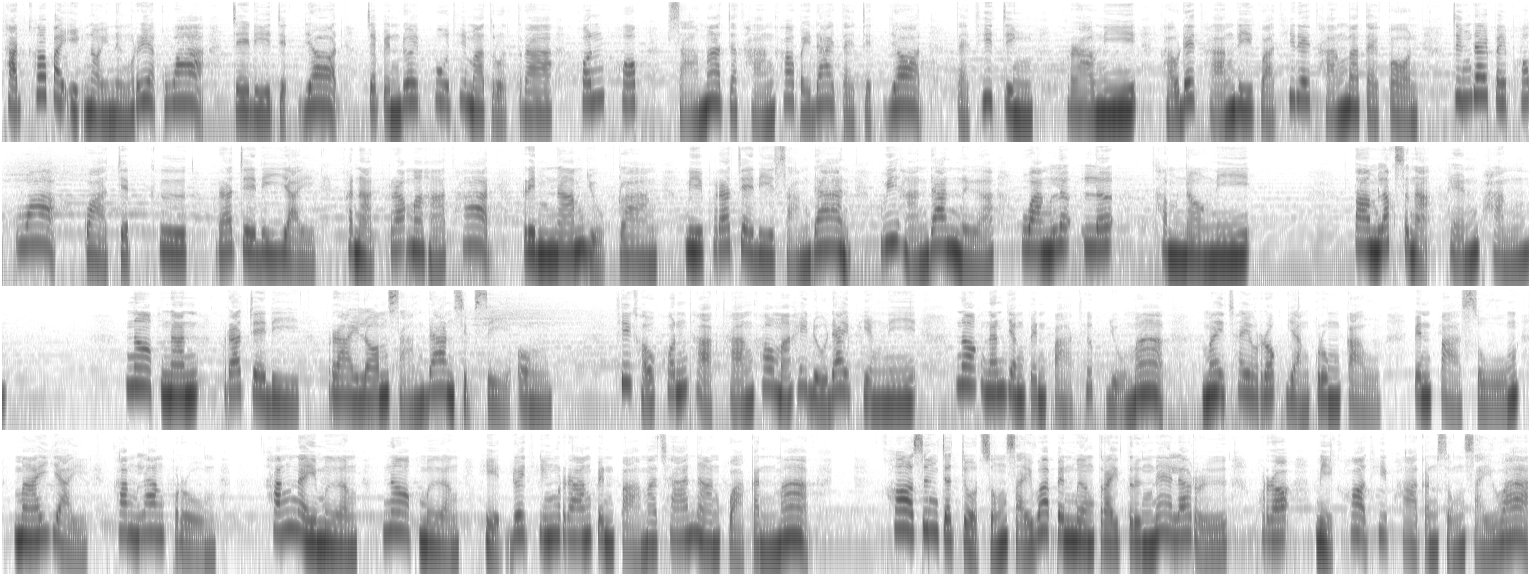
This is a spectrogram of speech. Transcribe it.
ถัดเข้าไปอีกหน่อยหนึ่งเรียกว่าเจดีเจ็ดยอดจะเป็นด้วยผู้ที่มาตรวจตราค้นพบสามารถจะถางเข้าไปได้แต่เจ็ดยอด แต่ที่จริง คราวนี้เขาได้ถางดีกว่าที่ได้ถางมาแต่ก่อน จึงได้ไปพบว่ากว่าเจ็ดคือ พระเจดีย์ใหญ่ ขนาดพระมหาธาตุริมน้ำอยู่กลาง มีพระเจดีย์สามด้าน วิหารด้านเหนือ วางเลอะเลอะทำนองนี้ ตามลักษณะแผนผัง นอกนั้นพระเจดีย์รายล้อมสามด้าน 14 องค์ ที่เขาค้นถากถางเข้ามาให้ดูได้เพียงนี้ นอกนั้นยังเป็นป่าทึบอยู่มาก ไม่ใช่รกอย่างกรุงเก่า เป็นป่าสูง ไม้ใหญ่ ข้างล่างโปร่ง ทั้งในเมือง นอกเมือง เหตุด้วยทิ้งร้างเป็นป่ามาช้านานกว่ากันมาก ข้อซึ่งจะโจทย์สงสัยว่าเป็นเมืองไตรตรึงแน่แล้วหรือ เพราะมีข้อที่พากันสงสัยว่า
